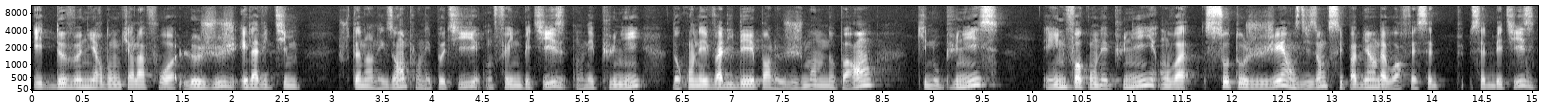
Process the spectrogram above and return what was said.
et devenir donc à la fois le juge et la victime. Je vous donne un exemple, on est petit, on fait une bêtise, on est puni, donc on est validé par le jugement de nos parents qui nous punissent, et une fois qu'on est puni, on va s'auto-juger en se disant que c'est pas bien d'avoir fait cette, bêtise,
